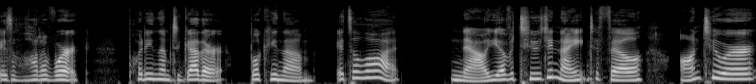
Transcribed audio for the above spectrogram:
is a lot of work. Putting them together, booking them, it's a lot. Now you have a Tuesday night to fill on tour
